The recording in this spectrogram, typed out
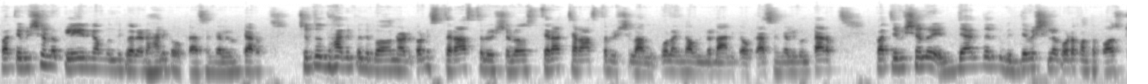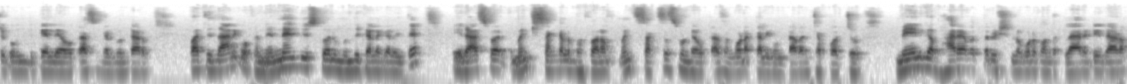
ప్రతి విషయంలో క్లియర్గా ముందుకు వెళ్ళడానికి అవకాశం కలిగి ఉంటారు. చతుర్థాధిపతి బాగున్నాడు కాబట్టి స్థిరాస్తుల విషయంలో స్థిర చరాస్తుల విషయంలో అనుకూలంగా ఉండడానికి అవకాశం కలిగి ఉంటారు. ప్రతి విషయంలో విద్యార్థులకు విద్య విషయంలో కూడా కొంత పాజిటివ్గా ముందుకెళ్ళే అవకాశం కలిగి ఉంటారు. ప్రతి దానికి ఒక నిర్ణయం తీసుకొని ముందుకెళ్ళగలిగితే ఈ రాశి వారికి మంచి సంకల్ప ఫలం మంచి సక్సెస్ ఉండే అవకాశం కూడా కలిగి ఉంటారని చెప్పొచ్చు. మెయిన్గా భార్యాభర్త విషయంలో కూడా కొంత క్లారిటీ రావడం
